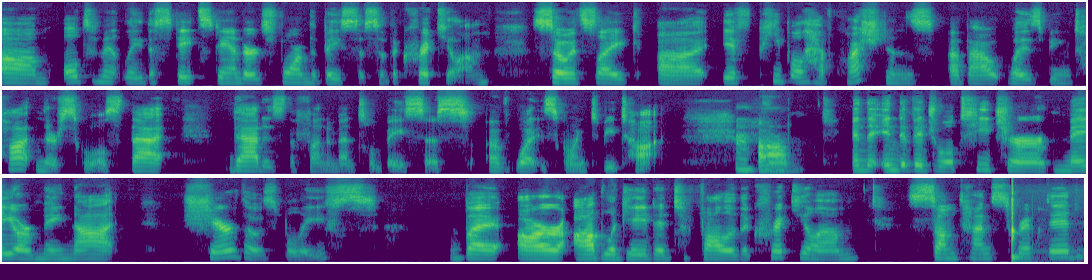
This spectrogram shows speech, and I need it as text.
um, ultimately the state standards form the basis of the curriculum. So it's like uh, if people have questions about what is being taught in their schools, that that is the fundamental basis of what is going to be taught. Mm-hmm. Um, and the individual teacher may or may not share those beliefs, but are obligated to follow the curriculum sometimes scripted,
